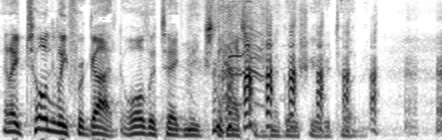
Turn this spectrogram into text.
And I totally forgot all the techniques the hostage negotiator taught me.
